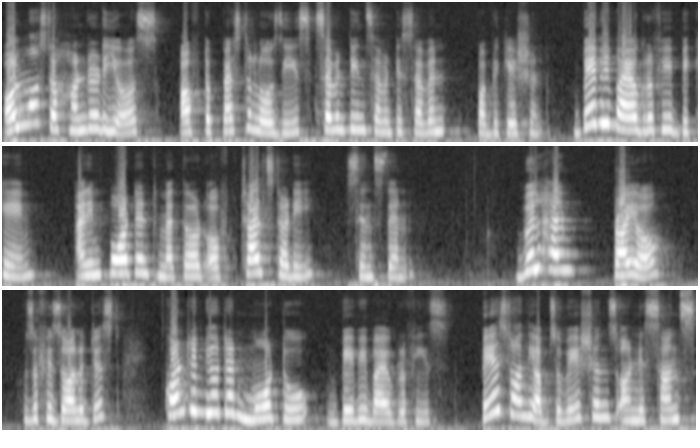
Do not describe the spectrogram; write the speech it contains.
almost a hundred years after Pestalozzi's 1777 publication. Baby biography became an important method of child study since then. Wilhelm Preyer, who is a physiologist, contributed more to baby biographies. Based on the observations on his son's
